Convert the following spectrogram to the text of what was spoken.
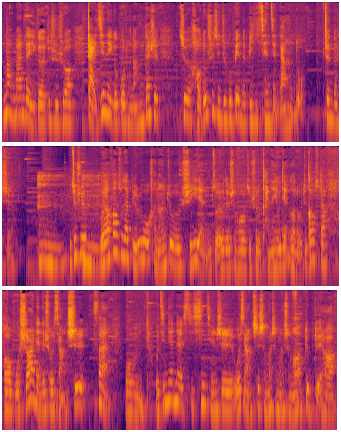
慢慢的一个就是说改进的一个过程当中，但是就好多事情就会变得比以前简单很多，真的是。嗯就是我要告诉他，比如我可能就十一点左右的时候，就是可能有点饿了，我就告诉他，哦，我十二点的时候想吃饭，我我今天的心情是我想吃什么什么什么，对不对哈？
